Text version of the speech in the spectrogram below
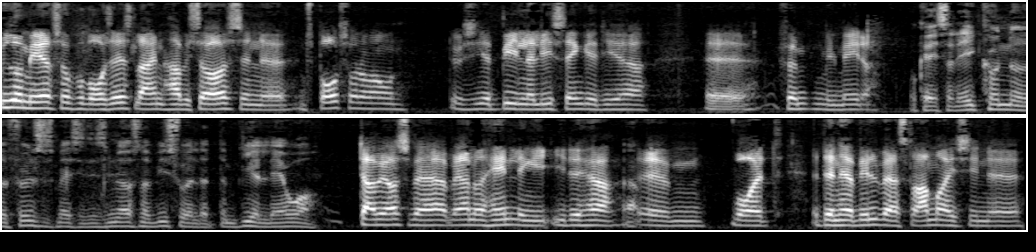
Ydermere så på vores S-Line har vi så også en, øh, en sportsundervogn. Det vil sige, at bilen er lige sænket de her øh, 15 mm. Okay, så det er ikke kun noget følelsesmæssigt, det er simpelthen også noget visuelt, at den bliver lavere. Der vil også være, være noget handling i, i det her, Ja. ja. øhm, hvor at, at den her vil være strammere i sin, øh,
